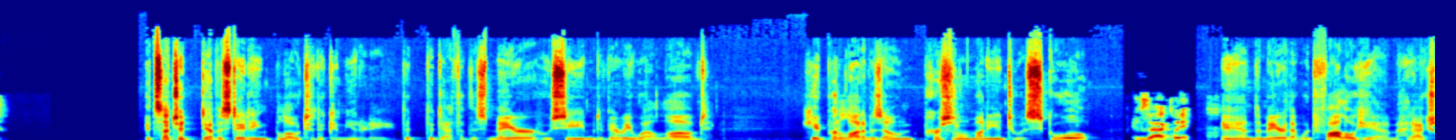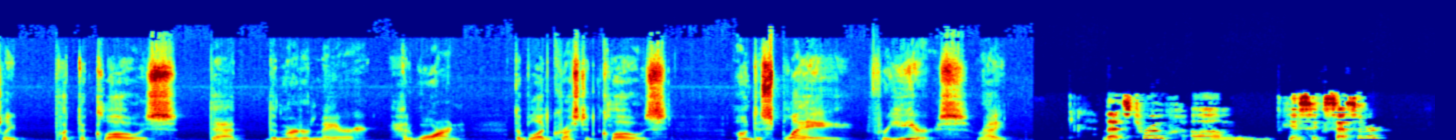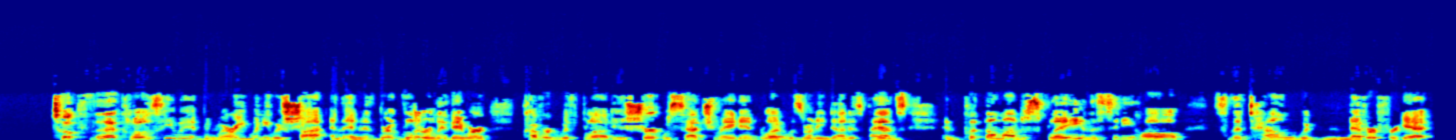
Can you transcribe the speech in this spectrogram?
It's such a devastating blow to the community, the, the death of this mayor who seemed very well loved. He had put a lot of his own personal money into a school. Exactly. And the mayor that would follow him had actually put the clothes that the murdered mayor had worn, the blood crusted clothes, on display for years, right? That's true. Um, his successor took the clothes he had been wearing when he was shot, and, and literally they were covered with blood. His shirt was saturated, blood was running down his pants, and put them on display in the city hall so the town would never forget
